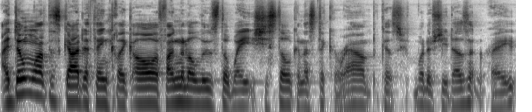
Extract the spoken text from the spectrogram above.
I don't want this guy to think like, oh, if I'm going to lose the weight, she's still going to stick around because what if she doesn't, right?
